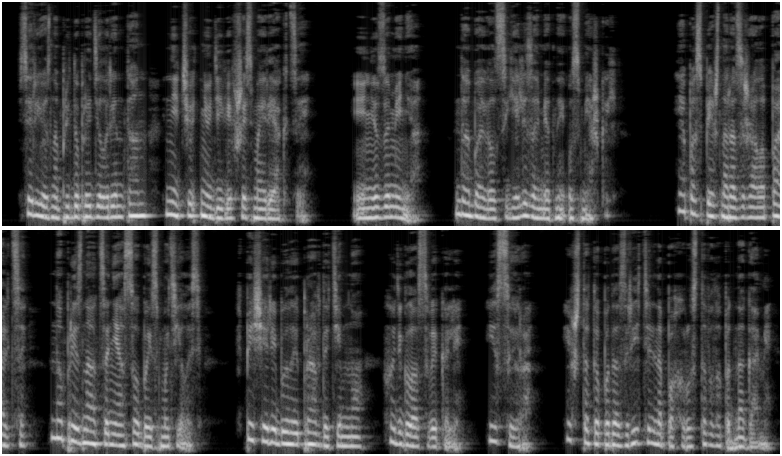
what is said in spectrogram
– серьезно предупредил Рентан, ничуть не удивившись моей реакции. «И не за меня», – добавил с еле заметной усмешкой. Я поспешно разжала пальцы, но, признаться, не особо и смутилась. В пещере было и правда темно, хоть глаз выколи, и сыро, и что-то подозрительно похрустывало под ногами.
